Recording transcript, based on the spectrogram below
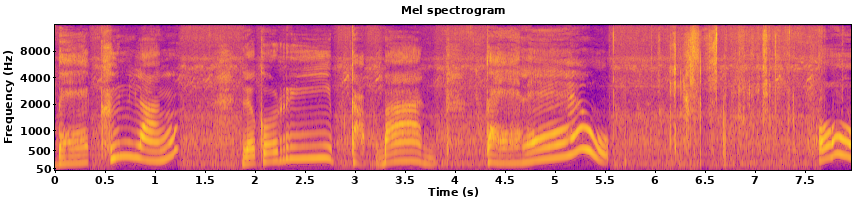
แบกขึ้นหลัง แล้วก็รีบกลับบ้าน แต่แล้ว โอ้โห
